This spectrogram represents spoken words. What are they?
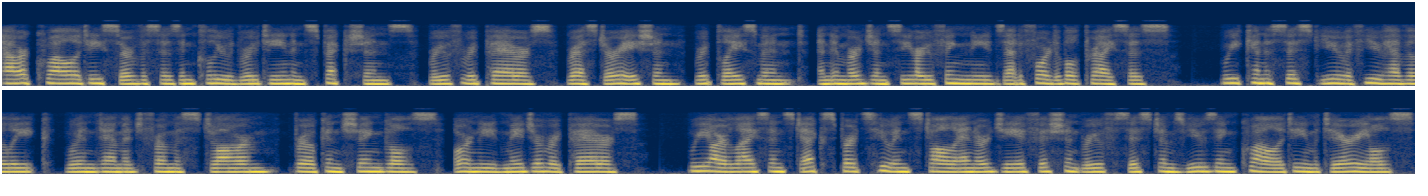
Our quality services include routine inspections, roof repairs, restoration, replacement, and emergency roofing needs at affordable prices. We can assist you if you have a leak, wind damage from a storm, broken shingles, or need major repairs. We are licensed experts who install energy efficient roof systems using quality materials.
